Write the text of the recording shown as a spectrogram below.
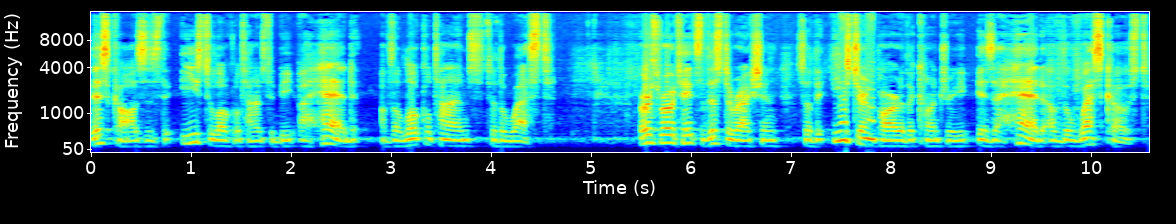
This causes the east local times to be ahead of the local times to the west. Earth rotates this direction, so the eastern part of the country is ahead of the west coast.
